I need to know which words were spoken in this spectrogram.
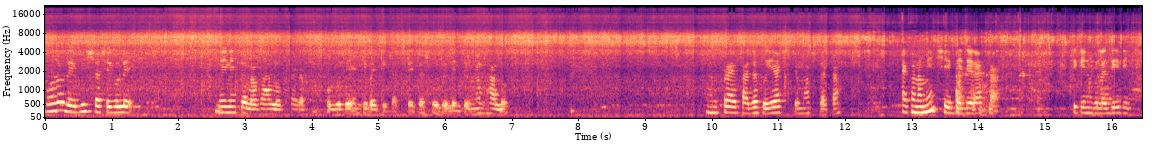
বড়দের বিশ্বাস এগুলো মেনে চলা ভালো, খারাপ। হলুদে অ্যান্টিবায়োটিক আছে, এটা শরীরের জন্য ভালো। প্রায় ভাজা হয়ে আসছে মশলাটা। এখন আমি সেই ভেজে রাখা চিকেনগুলো দিয়ে দিচ্ছি।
